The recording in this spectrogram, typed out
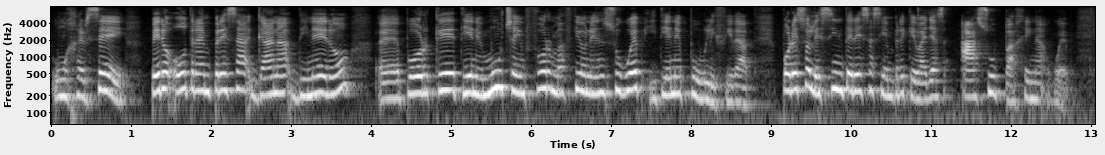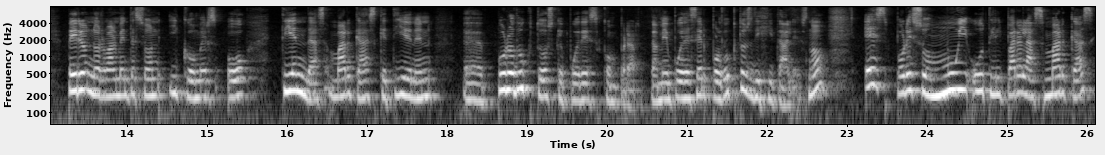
un jersey, pero otra empresa gana dinero eh, porque tiene mucha información en su web y tiene publicidad. Por eso les interesa siempre que vayas a su página web. Pero normalmente son e-commerce o tiendas, marcas que tienen eh, productos que puedes comprar. También puede ser productos digitales, ¿no? Es por eso muy útil para las marcas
